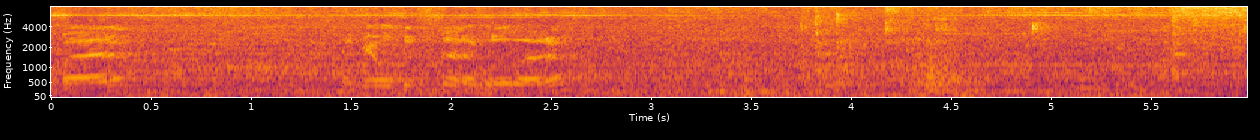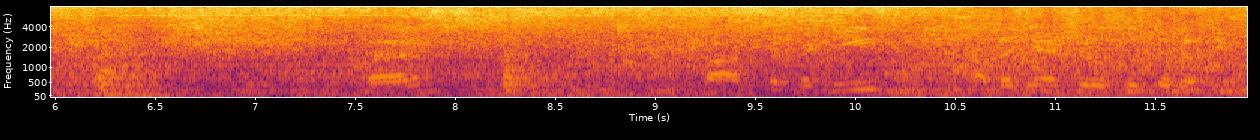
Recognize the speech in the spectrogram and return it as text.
Super. Tak mi otevřte revolver. Super. Tak, perfektní. A teď mě ještě rozpustte dresinku.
